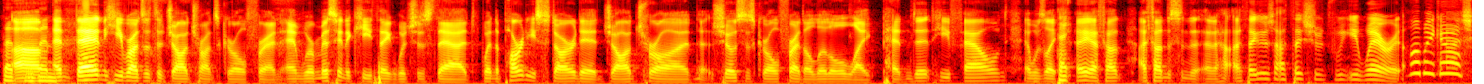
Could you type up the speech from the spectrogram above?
That Um, then, and then he runs into JonTron's girlfriend, and we're missing a key thing, which is that when the party started, JonTron shows his girlfriend a little like pendant he found, and was like, That- "Hey, I found I found this in the, and I think it was, I think should you wear it? Oh my gosh,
